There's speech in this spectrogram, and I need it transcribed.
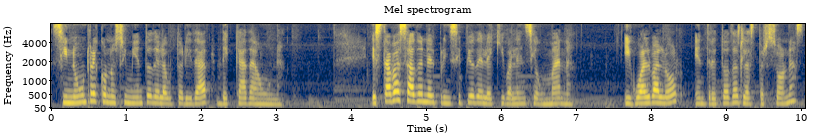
sino un reconocimiento de la autoridad de cada una. Está basado en el principio de la equivalencia humana, igual valor entre todas las personas,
